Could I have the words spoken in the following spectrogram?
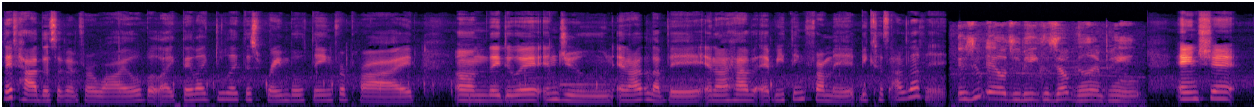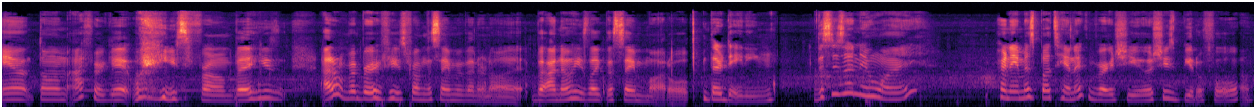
they've had this event for a while, but like they like do like this rainbow thing for Pride. Um, they do it in June, and I love it, and I have everything from it because I love it. Is you LGBT because your gun pink? Ancient Anthem. I forget where he's from, but he's. I don't remember if he's from the same event or not, but I know he's like the same model. They're dating. This is a new one. Her name is Botanic Virtue. She's beautiful. Oh,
